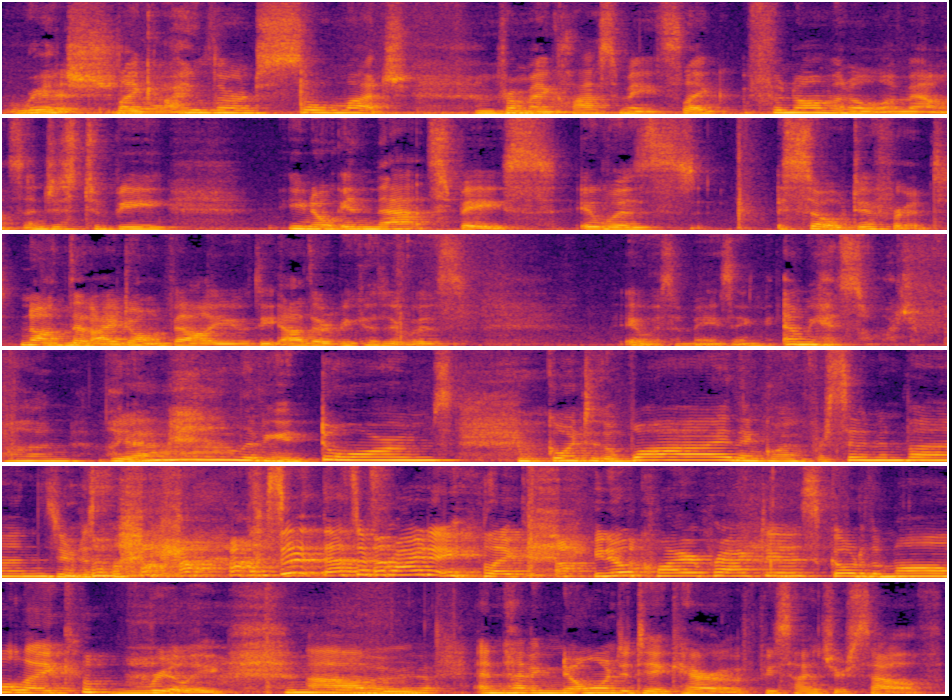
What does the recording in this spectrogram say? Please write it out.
rich. rich like, yeah. I learned so much mm-hmm. from my mm-hmm. classmates, like phenomenal amounts. And just to be, you know, in that space, it was so different. Not that I mm-hmm. don't value the other because it was it was amazing. And we had so much fun. Like yeah. man living in dorms going to the y then going for cinnamon buns. You're just like that's it. That's a friday. Like you know choir practice go to the mall like really. Um, and having no one to take care of besides yourself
